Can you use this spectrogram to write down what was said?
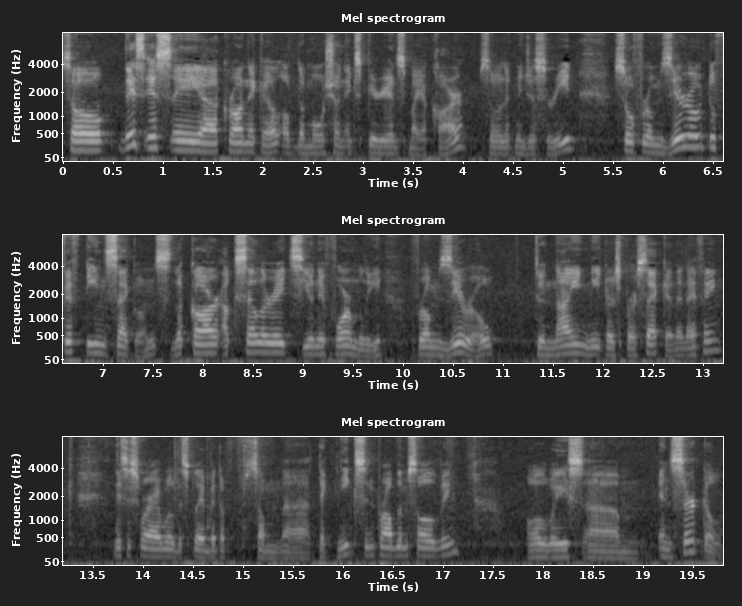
So this is a uh, chronicle of the motion experienced by a car. So let me just read. So from 0 to 15 seconds, the car accelerates uniformly from 0 to 9 meters per second. And I think this is where I will display a bit of some uh, techniques in problem solving. Always um, encircle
